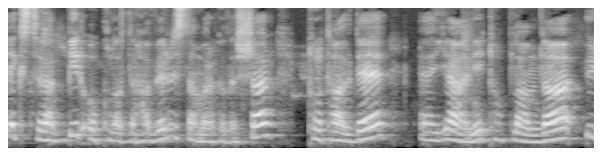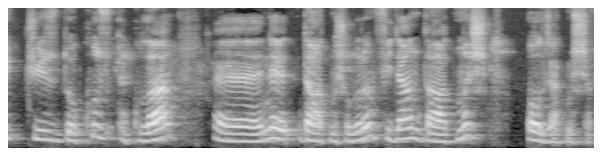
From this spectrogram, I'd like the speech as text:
ekstra bir okula daha verirsem arkadaşlar totalde e, yani toplamda 309 okula e, ne dağıtmış olurum? Fidan dağıtmış olacakmışım.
